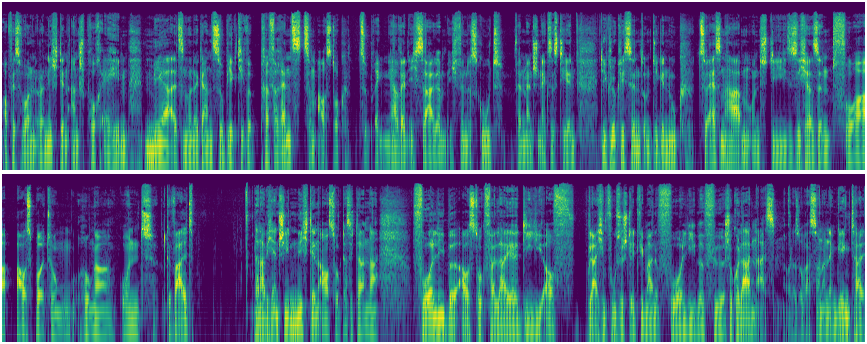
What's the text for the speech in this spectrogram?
ob wir es wollen oder nicht, den Anspruch erheben, mehr als nur eine ganz subjektive Präferenz zum Ausdruck zu bringen. Ja, wenn ich sage, ich finde es gut, wenn Menschen existieren, die glücklich sind und die genug zu essen haben und die sicher sind vor Ausbeutung, Hunger und Gewalt, dann habe ich entschieden, nicht den Ausdruck, dass ich da einer Vorliebe Ausdruck verleihe, die auf gleichem Fuße steht wie meine Vorliebe für Schokoladeneis oder sowas, sondern im Gegenteil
